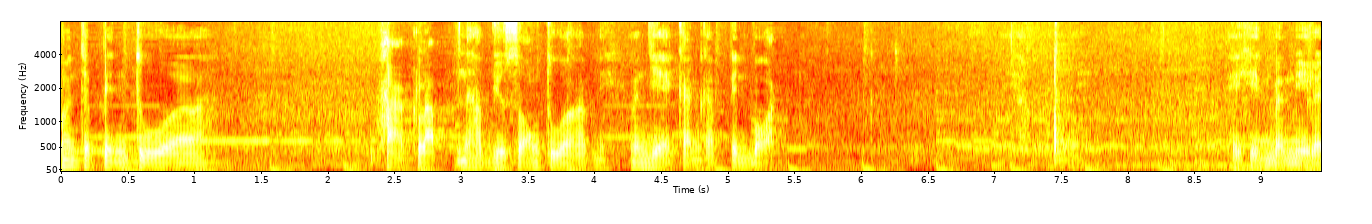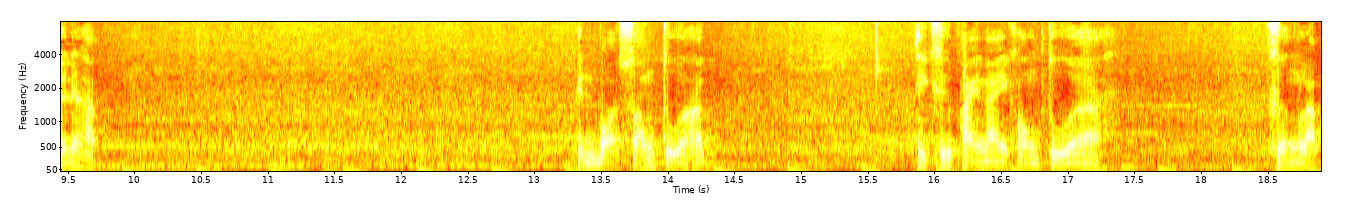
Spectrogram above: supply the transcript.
มันจะเป็นตัวผากลับนะครับ อยู่สองตัวครับนี่ มันแยกกันครับ เป็นบอร์ดให้เห็นแบบนี้เลยนะครับ เป็นบอร์ดสองตัวครับ นี่คือภายในของตัวเครื่องรับ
